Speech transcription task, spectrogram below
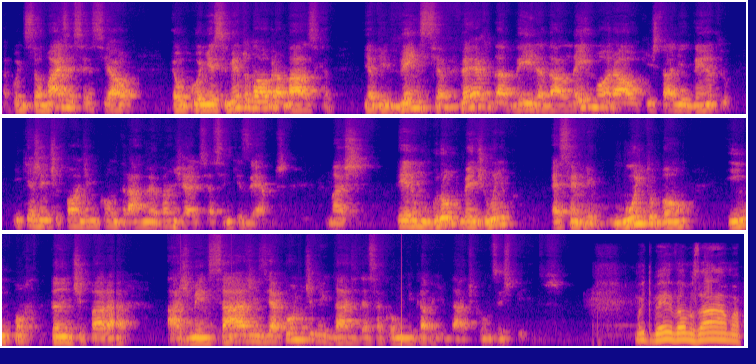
A condição mais essencial é o conhecimento da obra básica e a vivência verdadeira da lei moral que está ali dentro e que a gente pode encontrar no Evangelho, se assim quisermos. Mas ter um grupo mediúnico é sempre muito bom e importante para as mensagens e a continuidade dessa comunicabilidade com os espíritos. Muito bem, vamos lá. Uma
